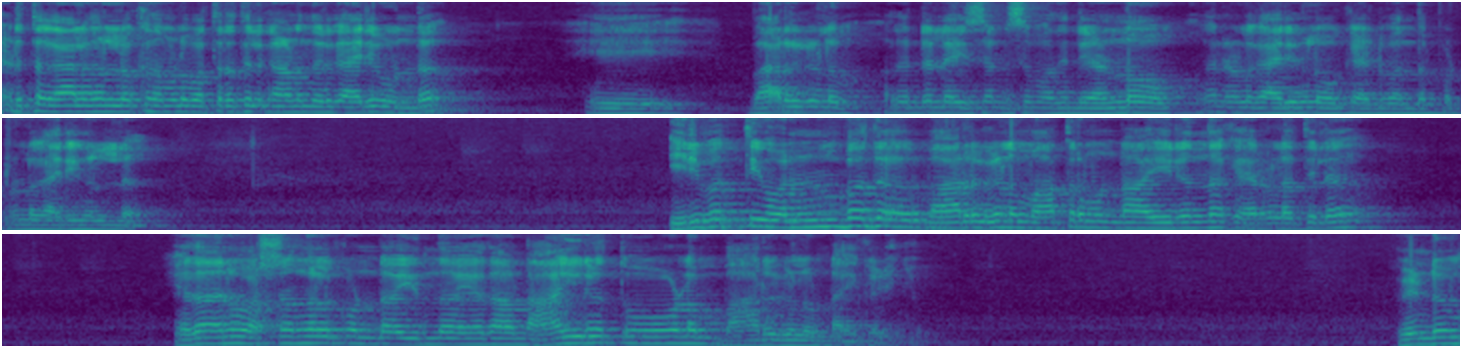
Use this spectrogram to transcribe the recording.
അടുത്ത കാലങ്ങളിലൊക്കെ നമ്മൾ പത്രത്തിൽ കാണുന്നൊരു കാര്യമുണ്ട്. ഈ ബാറുകളും അതിന്റെ ലൈസൻസും അതിന്റെ എണ്ണവും അങ്ങനെയുള്ള കാര്യങ്ങളുമൊക്കെ ആയിട്ട് ബന്ധപ്പെട്ടുള്ള കാര്യങ്ങളിൽ ഇരുപത്തി ഒൻപത് ബാറുകൾ മാത്രമുണ്ടായിരുന്ന കേരളത്തിൽ ഏതാനും വർഷങ്ങൾ കൊണ്ട് ഇന്ന് ഏതാണ്ട് ആയിരത്തോളം ബാറുകൾ ഉണ്ടായിക്കഴിഞ്ഞു വീണ്ടും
